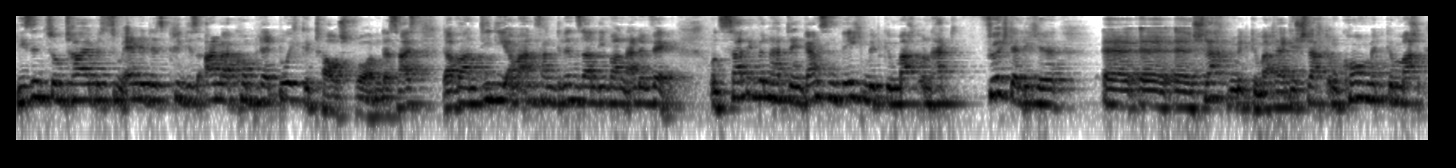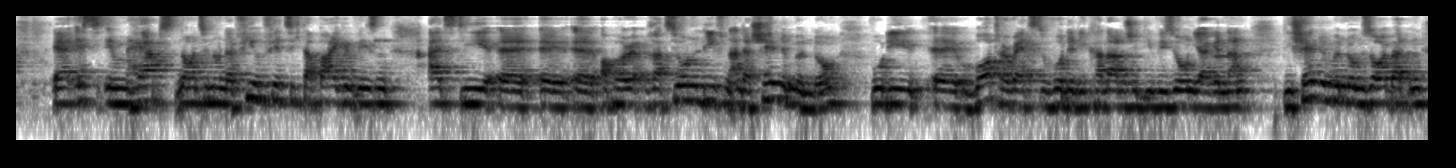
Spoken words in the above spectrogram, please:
die sind zum Teil bis zum Ende des Krieges einmal komplett durchgetauscht worden. Das heißt, da waren die, die am Anfang drin sahen, die waren alle weg. Und Sullivan hat den ganzen Weg mitgemacht und hat fürchterliche äh, äh, äh Schlachten mitgemacht. Er hat die Schlacht um Caen mitgemacht. Er ist im Herbst 1944 dabei gewesen, als die äh, äh, äh, Operationen liefen an der Scheldemündung, wo die äh, Water Rats, so wurde die kanadische Division ja genannt, die Scheldemündung säuberten.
